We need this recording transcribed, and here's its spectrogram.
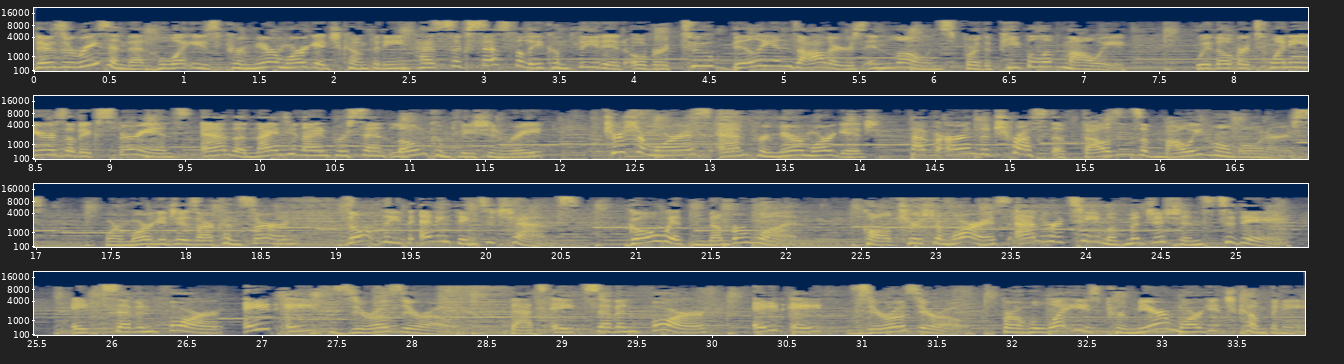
There's a reason that Hawaii's premier mortgage company has successfully completed over $2 billion in loans for the people of Maui. With over 20 years of experience and a 99% loan completion rate, Trisha Morris and Premier Mortgage have earned the trust of thousands of Maui homeowners. Where mortgages are concerned, don't leave anything to chance. Go with number one. Call Trisha Morris and her team of magicians today. 874-8800. That's 874-8800 for Hawaii's premier mortgage company.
